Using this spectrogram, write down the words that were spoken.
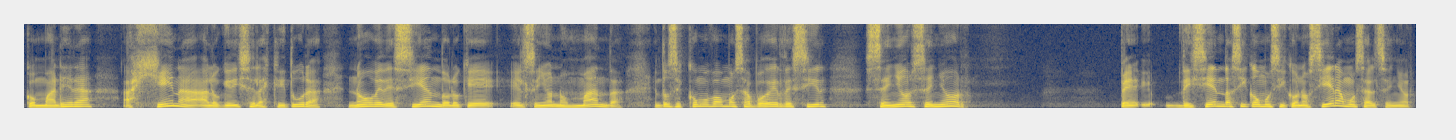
con manera ajena a lo que dice la Escritura, no obedeciendo lo que el Señor nos manda. Entonces, ¿cómo vamos a poder decir, Señor, Señor? diciendo así como si conociéramos al Señor.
